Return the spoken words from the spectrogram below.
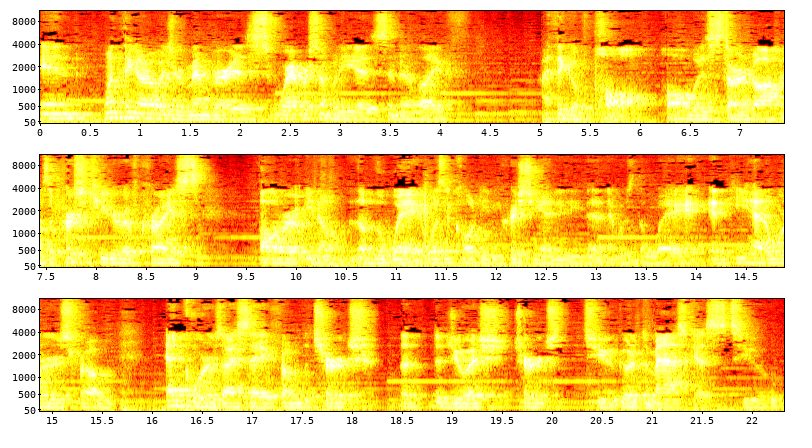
And one thing I always remember is wherever somebody is in their life, I think of Paul. Paul was started off as a persecutor of Christ, follower, you know, of the way. It wasn't called even Christianity then, it was the way. And he had orders from headquarters, I say, from the church, the, the Jewish church, to go to Damascus to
